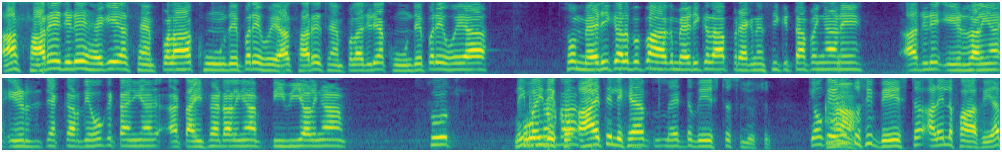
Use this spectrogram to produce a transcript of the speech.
ਆ ਸਾਰੇ ਜਿਹੜੇ ਹੈਗੇ ਆ ਸੈਂਪਲ ਆ ਖੂਨ ਦੇ ਭਰੇ ਹੋਏ ਆ ਸਾਰੇ ਸੈਂਪਲ ਆ ਜਿਹੜੇ ਆ ਖੂਨ ਦੇ ਭਰੇ ਹੋਏ ਆ। ਸੋ ਮੈਡੀਕਲ ਵਿਭਾਗ ਮੈਡੀਕਲ ਆ ਪ੍ਰੈਗਨੈਂਸੀ ਕਿੱਟਾਂ ਪਈਆਂ ਨੇ। ਆ ਜਿਹੜੇ ਏਡਜ਼ ਵਾਲੀਆਂ ਏਡਜ਼ ਚੈੱਕ ਕਰਦੇ ਉਹ ਕਿੱਟਾਂ ਜੀਆਂ ਟਾਈਫਾਇਡ ਵਾਲੀਆਂ ਟੀਵੀ ਵਾਲੀਆਂ। ਸੋ ਨਹੀਂ ਹੋ ਬਾਈ ਦੇਖੋ ਸਕਦਾ- ਤੇ ਲਿਖਿਆ ਮੈਡ ਵੇਸਟ ਸੋਲੂਸ਼ਨ। ਕਿਉਂਕਿ ਇਹਨੂੰ। ਤੁਸੀਂ ਵੇਸਟ ਵਾਲੇ ਲਿਫਾਫੇ ਆ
